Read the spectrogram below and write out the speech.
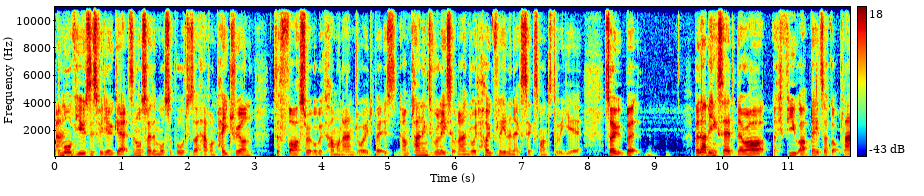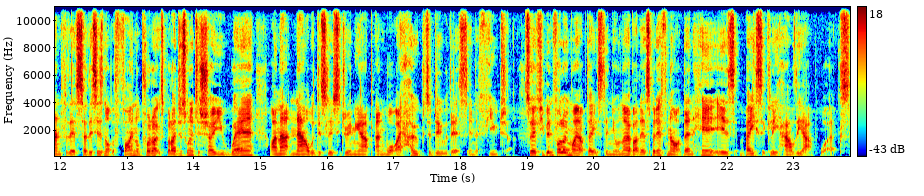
The more views this video gets, and also the more supporters I have on Patreon, the faster it will become on Android. But I'm planning to release it on Android hopefully in the next six months to a year. So, but but that being said, there are a few updates I've got planned for this, so this is not the final product, but I just wanted to show you where I'm at now with this Lucid Dreaming app and what I hope to do with this in the future. So if you've been following my updates, then you'll know about this, but if not, then here is basically how the app works.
